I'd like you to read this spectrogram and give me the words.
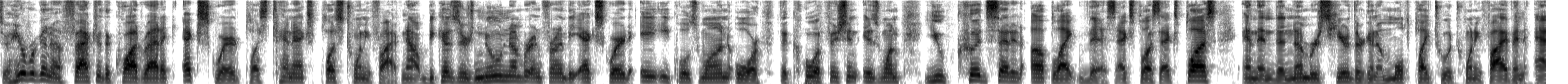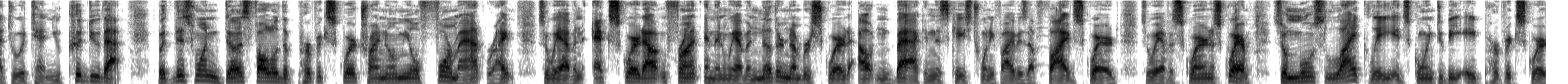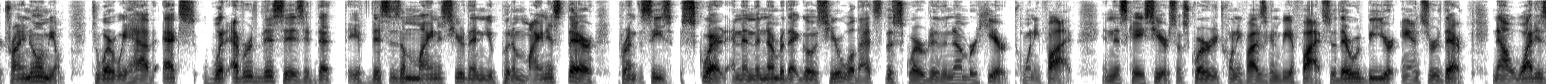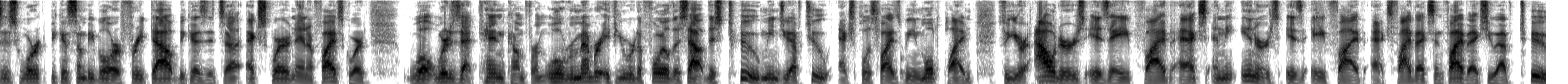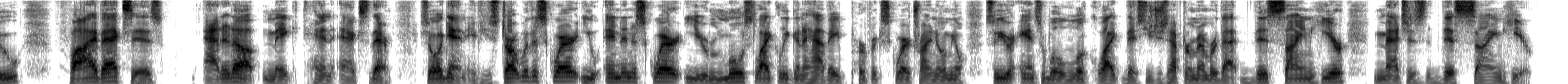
So here we're going to factor the quadratic x squared plus 10x plus 25. Now, because there's no number in front of the x squared, a equals 1, or the coefficient is 1, you could set it up like this, x plus x plus, and then the numbers here, they're going to multiply to a 25 and add to a 10. You could do that. But this one does follow the perfect square trinomial format, right? So we have an x squared out in front, and then we have another number squared out in back. In this case, 25 is a 5 squared. So we have a square and a square. So most likely, it's going to to be a perfect square trinomial to where we have x, whatever this is, if that if this is a minus here, then you put a minus there, parentheses squared. And then the number that goes here, well, that's the square root of the number here, 25 in this case here. So square root of 25 is going to be a 5. So there would be your answer there. Now, why does this work? Because some people are freaked out because it's a x squared and a 5 squared. Well, where does that 10 come from? Well, remember, if you were to FOIL this out, this 2 means you have 2, x plus 5 is being multiplied. So your outers is a 5x and the inners is a 5 5x. 5x and 5x, you have two 5x's added up, make 10x there. So again, if you start with a square, you end in a square, you're most likely going to have a perfect square trinomial. So your answer will look like this. You just have to remember that this sign here matches this sign here.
